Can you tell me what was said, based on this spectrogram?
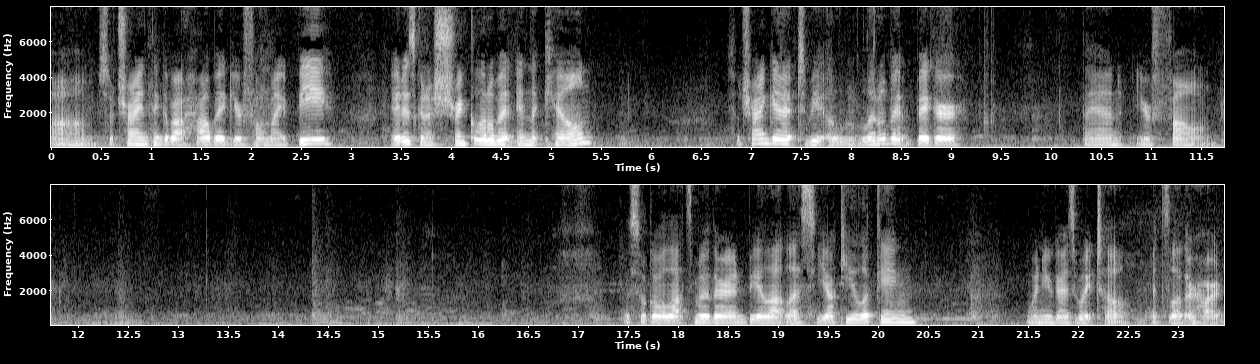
Um, so try and think about how big your phone might be. It is gonna shrink a little bit in the kiln. So try and get it to be a little bit bigger than your phone. This will go a lot smoother and be a lot less yucky looking when you guys wait till it's leather hard.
